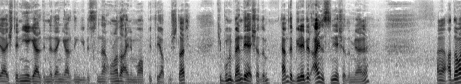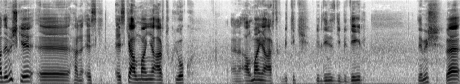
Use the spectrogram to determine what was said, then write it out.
ya işte niye geldin, neden geldin gibisinden ona da aynı muhabbeti yapmışlar. Ki bunu ben de yaşadım. Hem de birebir aynısını yaşadım yani. Hani adama demiş ki e, hani eski eski Almanya artık yok. Yani Almanya artık bitik bildiğiniz gibi değil demiş ve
